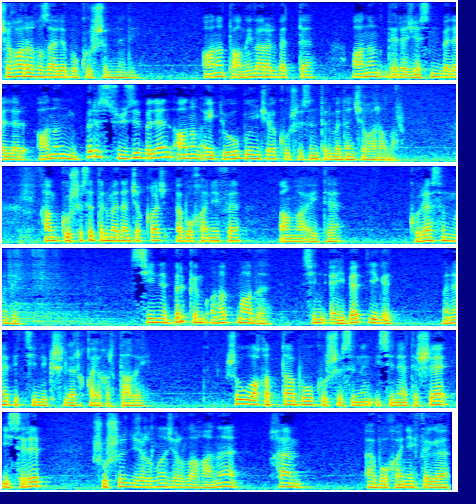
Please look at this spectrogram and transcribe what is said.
Чыгарыгыз әле бу күршемне, ди. Аны таныйлар, әлбәттә. Аның дәрәҗәсен беләләр. Аның бер сүзе белән, аның әйтүе буенча, күршесен төрмәдән чыгаралар. Һәм күршесе төрмәдән чыккач, Әбү Хәнифә аңа әйтә, Күрәсеңме, ди, сине беркем онытмады, син әйбәт егет, менә бит сине кешеләр кайгырта, ди. Шул вакытта бу күршесенең исенә төшә, исереп, шушы җырны җырлаганы һәм Әбү Хәнифәгә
